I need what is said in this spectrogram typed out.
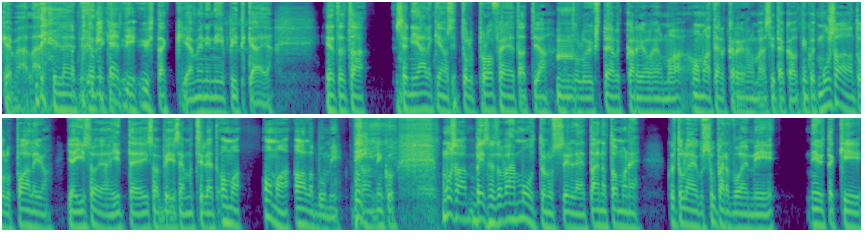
keväällä. Et Silleen, että jotenkin y- yhtäkkiä meni niin pitkään. Ja, ja tota, sen jälkeen on sitten tullut Profeetat ja mm. on tullut yksi telkkariohjelma, oma telkkariohjelma ja sitä kautta. Niin kuin, että musaa on tullut paljon ja isoja hittejä, iso biisejä, mutta silleen, että oma, oma albumi. Se on niin kuin, musa business on vähän muuttunut silleen, että aina tommonen, kun tulee joku supervoimia, niin yhtäkkiä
